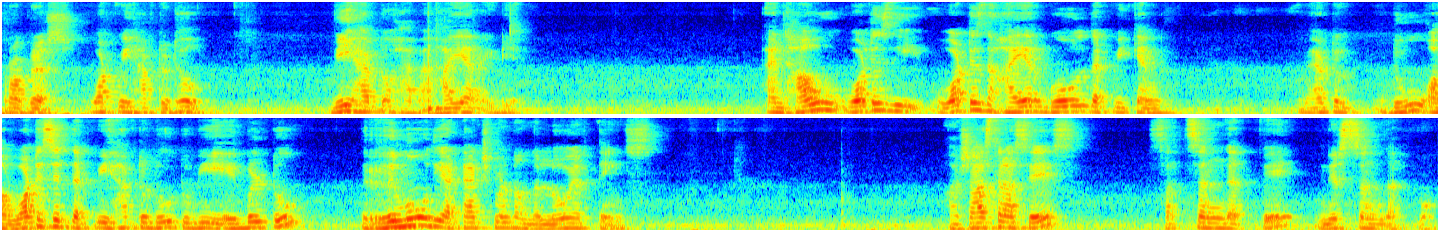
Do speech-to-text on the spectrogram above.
progress what we have to do we have to have a higher idea and how what is the what is the higher goal that we can we have to do or what is it that we have to do to be able to remove the attachment on the lower things. Our Shastra says Satsangatve nirsangatvam.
